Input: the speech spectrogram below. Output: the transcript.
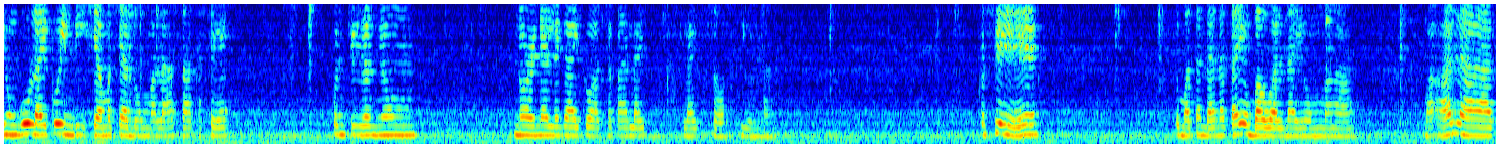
Yung gulay ko hindi siya masyadong malasa kasi konti lang yung nor na lagay ko at saka light, light sauce yun lang. Kasi tumatanda na tayo, bawal na yung mga maalat.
